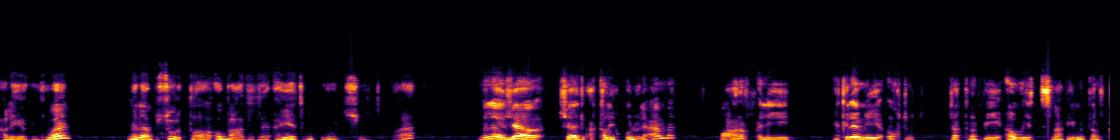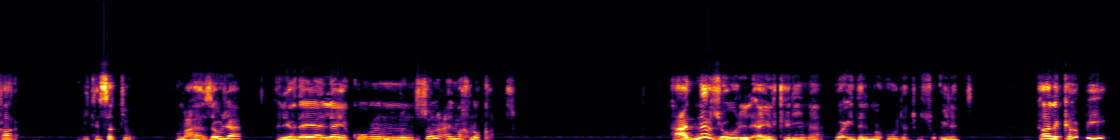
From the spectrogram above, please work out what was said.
عليه الرضوان من بسورة أو بعض الآيات من سورة طه من جاء شاهد العقل يقول العامة وعرف اللي الكلام أخته تقرأ فيه أو تسمع فيه من طرف قارئ بتستر ومعها زوجة الهدايا لا يكون من صنع المخلوقات. عاد نرجع للآية الكريمة وإذا المؤودة سئلت قال لك ربي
